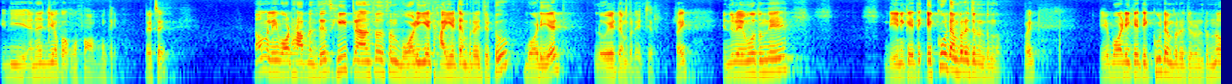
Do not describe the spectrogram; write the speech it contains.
ఇది ఎనర్జీ యొక్క ఒక form okay let's normally what happens is heat transfers from body at higher temperature to body at at temperature right ఇందులో ఏమవుతుంది? దేనికైతే ఎక్కువ టెంపరేచర్ ఉంటుందో రైట్ ఏ బాడీకి అయితే ఎక్కువ టెంపరేచర్ ఉంటుందో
